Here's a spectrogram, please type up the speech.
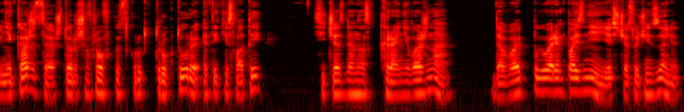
Мне кажется, что расшифровка структуры этой кислоты сейчас для нас крайне важна. Давай поговорим позднее, я сейчас очень занят.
